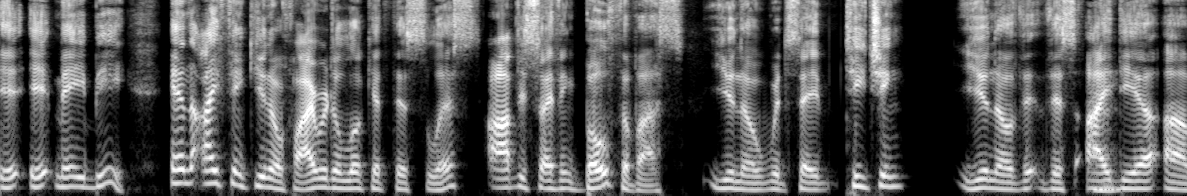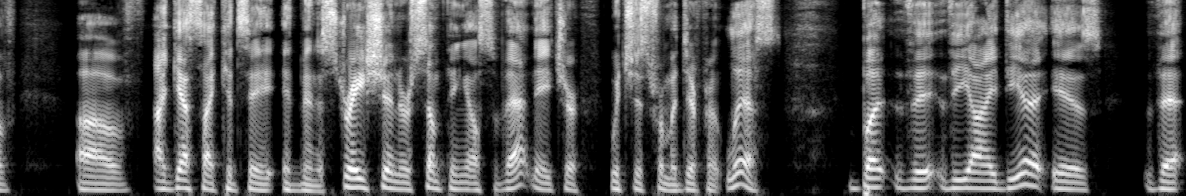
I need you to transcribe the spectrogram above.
it, it may be. And i think you know if i were to look at this list obviously i think both of us you know would say teaching you know th- this idea of of i guess i could say administration or something else of that nature which is from a different list. But the the idea is that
